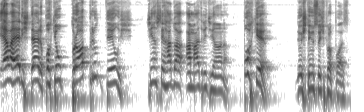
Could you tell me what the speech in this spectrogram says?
Ela era estéril porque o próprio Deus tinha cerrado a, a madre de Ana. Por quê? Deus tem os seus propósitos.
